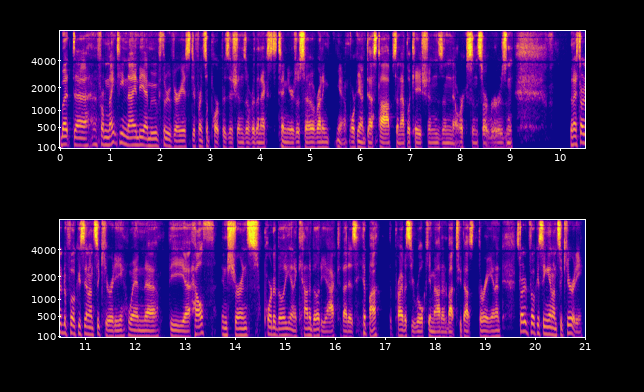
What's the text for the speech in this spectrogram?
But uh, from 1990, I moved through various different support positions over the next 10 years or so, running, you know, working on desktops and applications and networks and servers. And then I started to focus in on security when uh, the uh, Health Insurance Portability and Accountability Act, that is HIPAA, the privacy rule came out in about 2003. And I started focusing in on security,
